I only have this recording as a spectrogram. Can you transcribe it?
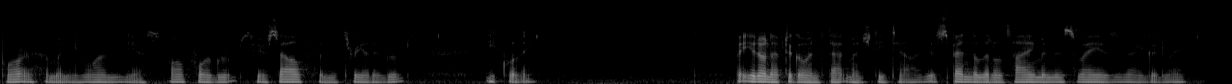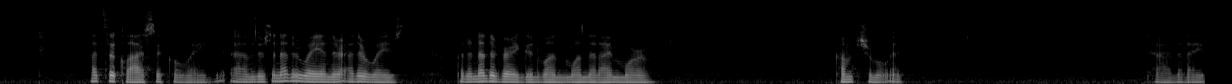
Four? How many? One? Yes, all four groups. Yourself and the three other groups equally. But you don't have to go into that much detail. Just spend a little time in this way is a very good way. That's the classical way. Um, there's another way, and there are other ways but another very good one, one that I'm more comfortable with, uh, that I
